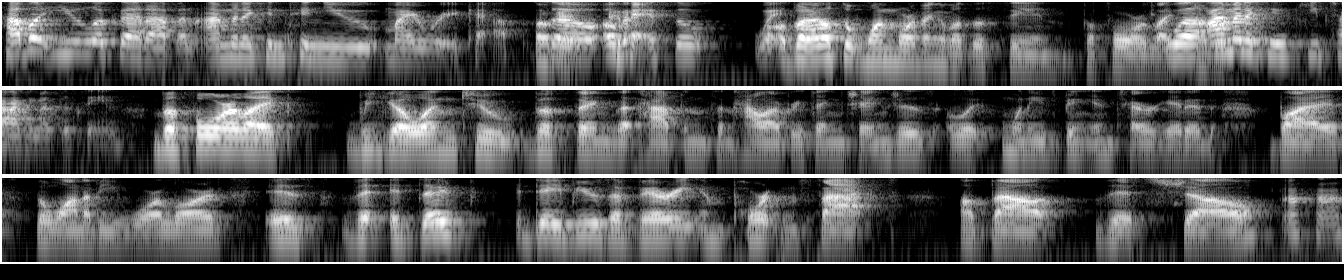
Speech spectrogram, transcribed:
How about you look that up, and I'm going to continue my recap. so Okay, I- okay, so wait. But also one more thing about the scene before like well, I'm going to keep talking about the scene. before like we go into the thing that happens and how everything changes when he's being interrogated by the wannabe warlord is that it, de- it debuts a very important fact about this show Uh-huh.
